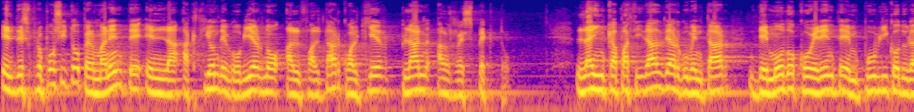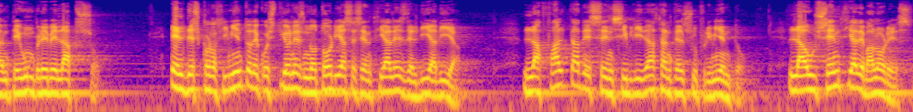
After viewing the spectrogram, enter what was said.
El despropósito permanente en la acción del Gobierno al faltar cualquier plan al respecto. La incapacidad de argumentar de modo coherente en público durante un breve lapso. El desconocimiento de cuestiones notorias esenciales del día a día. La falta de sensibilidad ante el sufrimiento. La ausencia de valores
